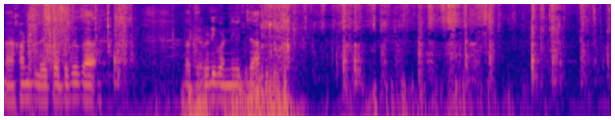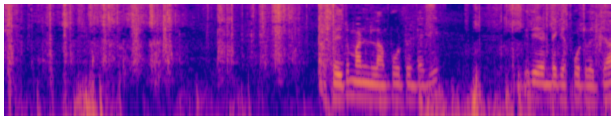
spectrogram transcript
நான் கண்டில் வைக்கிறதுக்கு க- ரெடி பண்ணி வச்சா. செய்துட்டு மண்ணெலாம் போட்டு இன்றைக்கு இது போட்டு வச்சா.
